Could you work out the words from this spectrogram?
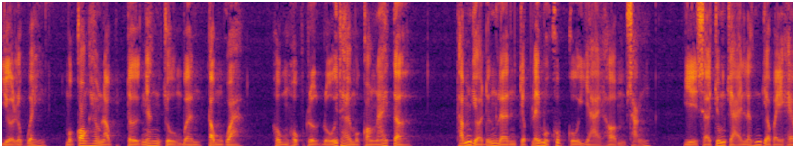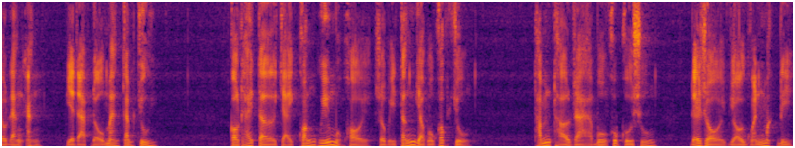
Vừa lúc ấy, Một con heo nọc từ ngăn chuồng bên tông qua, Hùng hục rượt đuổi theo một con nái tơ. Thấm dội đứng lên chụp lấy một khúc củi dài hòm sẵn, Vì sợ chúng chạy lấn vào bầy heo đang ăn Và đạp đổ máng cam chuối. Con nái tơ chạy quắn quýu một hồi Rồi bị tấn vào một góc chuồng. Thấm thở ra buông khúc củi xuống, Để rồi vội ngoảnh mắt đi.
